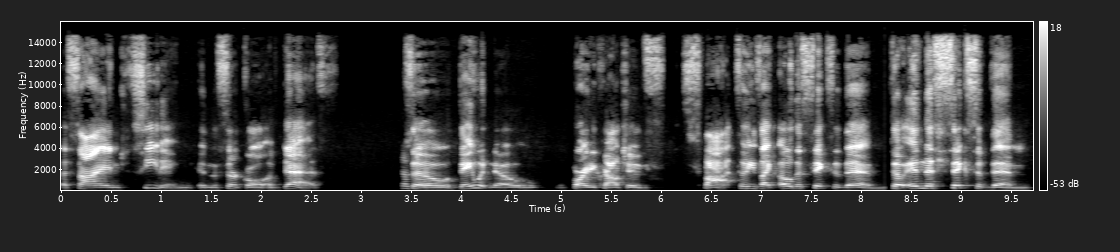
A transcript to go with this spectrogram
assigned seating in the circle of death. So they would know Barty Crouch's spot. So he's like, oh, the six of them. So in the six of them,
